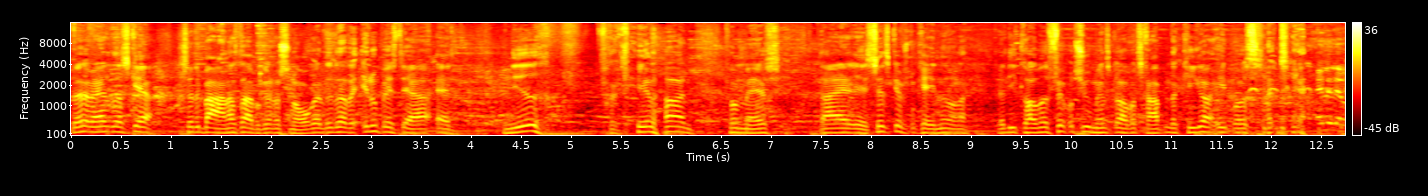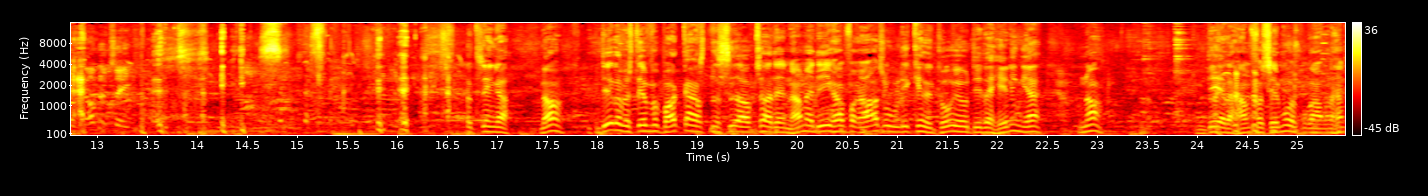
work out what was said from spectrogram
Hvad, hvad er det, der sker? Så er det bare Anders, der er begyndt at snorke. Og det, der er det endnu bedste, er, at nede fra kælderen på MASH, der er et uh, selskabslokale nedenunder. Der er lige kommet 25 mennesker op ad trappen, der kigger ind på os. Alle laver dobbelt og tænker, Nå, det er der bestemt for podcasten, der sidder og optager den. Nå, men det er ikke ham fra Radio, det er Kenneth K. Jo, det er der Henning, ja. Nå, men det er da ham fra selvmordsprogrammerne. Han,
